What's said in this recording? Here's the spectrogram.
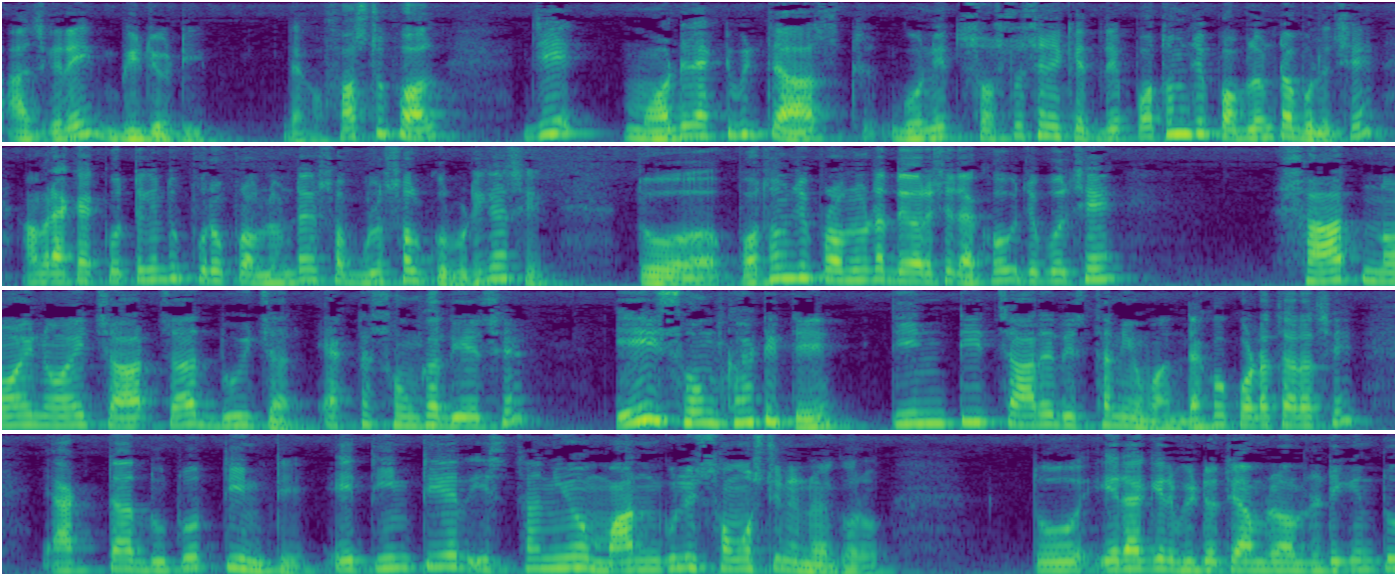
আজকের এই ভিডিওটি। দেখো ফার্স্ট অফ অল যে মডেল অ্যাক্টিভিটি টাস্ক গণিত ষষ্ঠ শ্রেণির ক্ষেত্রে প্রথম যে প্রবলেমটা বলেছে, আমরা এক এক করতে কিন্তু পুরো প্রবলেমটা সবগুলো সলভ করব, ঠিক আছে? তো প্রথম যে প্রবলেমটা দেওয়া রয়েছে, দেখো, যে বলছে সাত, নয় নয়, চার চার, দুই, চার, একটা সংখ্যা দিয়েছে। এই সংখ্যাটিতে তিনটি চারের স্থানীয় মান। দেখো কটা চার আছে? একটা, দুটো, তিনটে। এই তিনটের স্থানীয় মানগুলির সমষ্টি নির্ণয় করো। তো এর আগের ভিডিওতে আমরা অলরেডি কিন্তু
